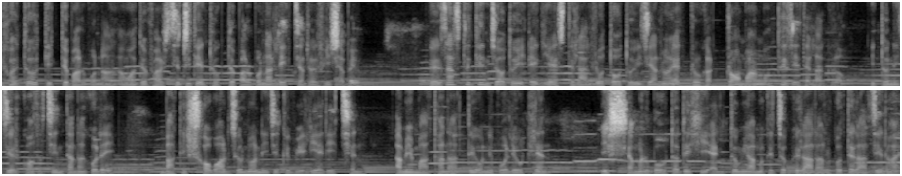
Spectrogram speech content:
হয়তো টিকতে পারব না, আমাদের ভার্সিটিতে ঢুকতে পারব না লেকচারার হিসাবে। রেজাল্টের দিন যতই এগিয়ে আসতে লাগল, ততই যেন এক প্রকার ট্রমার মধ্যে যেতে লাগল। কিন্তু নিজের কথা চিন্তা না করে বাকি সবার জন্য নিজেকে বেরিয়ে দিচ্ছেন। আমি মাথা নাড়তে উনি বলে উঠলেন, ইস, আমার বউটা দেখি একদমই আমাকে চোখের আড়াল করতে রাজি নয়।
